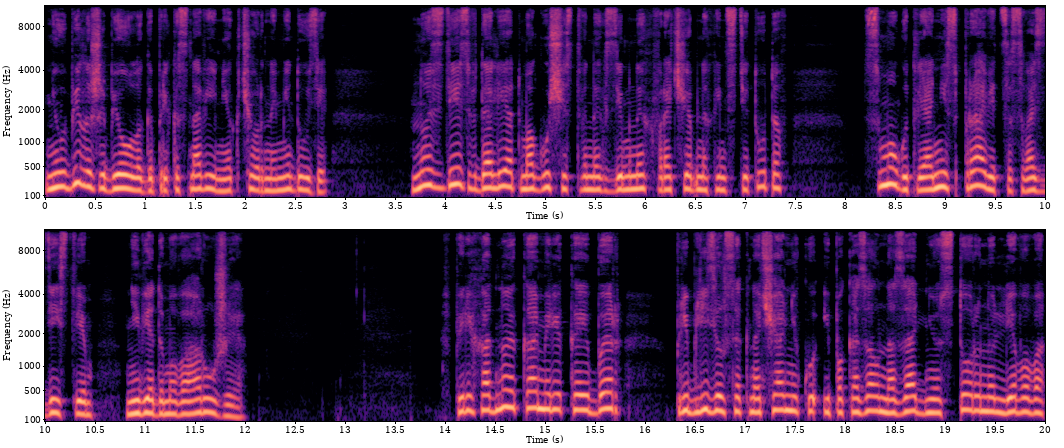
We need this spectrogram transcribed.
Не убило же биолога прикосновение к черной медузе — но здесь, вдали от могущественных земных врачебных институтов, смогут ли они справиться с воздействием неведомого оружия? В переходной камере Кейбер приблизился к начальнику и показал на заднюю сторону левого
